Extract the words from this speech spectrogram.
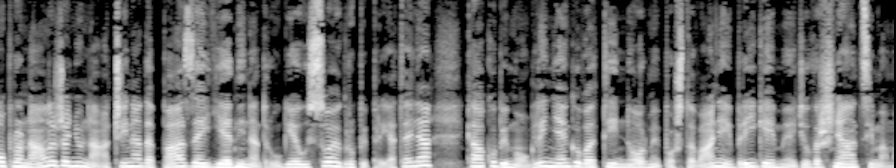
o pronalaženju načina da paze jedni na druge u svojoj grupi prijatelja kako bi mogli njegovati norme poštovanja i brige među vršnjacima.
